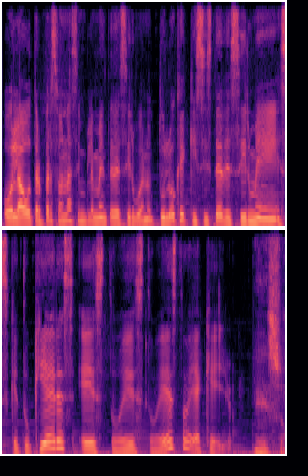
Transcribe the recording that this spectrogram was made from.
o la otra persona simplemente decir, bueno, tú lo que quisiste decirme es que tú quieres esto, esto, esto y aquello. Eso.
